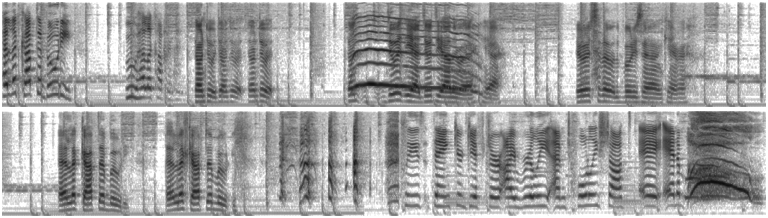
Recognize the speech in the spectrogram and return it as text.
Helicopter booty. Ooh, helicopter booty. Don't do it, don't do it, don't do it. Don't do it, yeah, do it the other way, yeah. Do it so that the booty's not on camera. Helicopter booty. Helicopter booty. Please thank your gifter. I really am totally shocked. A animal.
